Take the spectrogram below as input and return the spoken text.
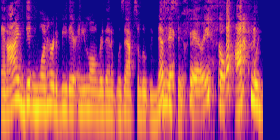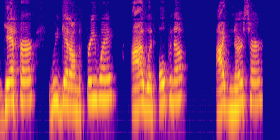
and I didn't want her to be there any longer than it was absolutely necessary. Necessary. So I would get her, we'd get on the freeway, I would open up, I'd nurse her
